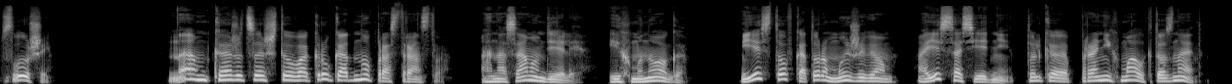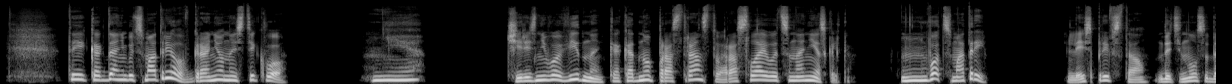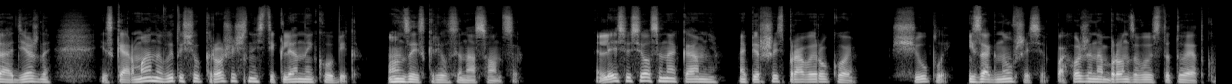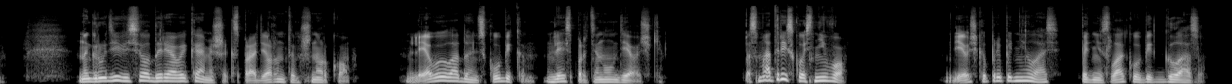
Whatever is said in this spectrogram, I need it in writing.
Слушай. Нам кажется, что вокруг одно пространство, а на самом деле их много. Есть то, в котором мы живем, а есть соседние, только про них мало кто знает. Ты когда-нибудь смотрел в граненое стекло? Не. Через него видно, как одно пространство расслаивается на несколько. Вот, смотри. Лесь привстал, дотянулся до одежды, из кармана вытащил крошечный стеклянный кубик. Он заискрился на солнце. Лесь уселся на камне, опершись правой рукой. Щуплый, изогнувшийся, похожий на бронзовую статуэтку. На груди висел дырявый камешек с продернутым шнурком. Левую ладонь с кубиком Лесь протянул девочке. «Посмотри сквозь него». Девочка приподнялась, поднесла кубик к глазу.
